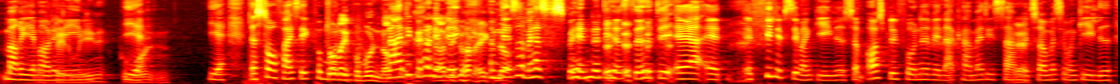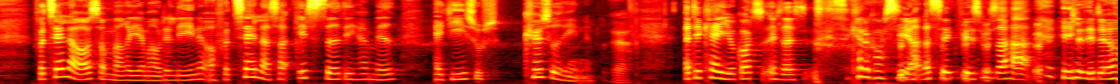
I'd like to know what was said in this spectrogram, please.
Maria Magdalene. Magdalene på ja. munden. Ja, der står faktisk ikke på munden. Står der ikke på munden? Nå, Nej, det gør der nemlig det gør der ikke. ikke. Men det, som er så spændende det her sted, det er, at, at Philips evangeliet, som også blev fundet ved Nakamadi sammen ja. med Thomas evangeliet, fortæller også om Maria Magdalene, og fortæller så et sted det her med, at Jesus kyssede hende. Ja. Og det kan I jo godt, altså, så kan du godt se, Anders, ikke? hvis vi så har hele det der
